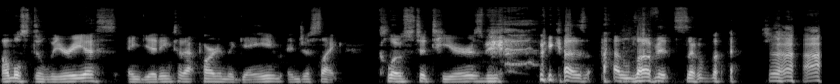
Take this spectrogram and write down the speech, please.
almost delirious and getting to that part in the game and just like close to tears because, because I love it so much. that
